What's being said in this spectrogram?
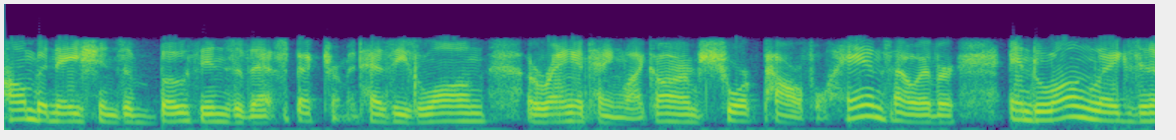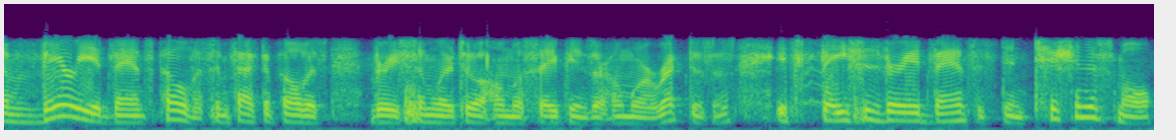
combinations of both ends of that spectrum. It has these long orangutan like arms, short, powerful hands, however, and long legs and a very advanced pelvis. In fact, a pelvis very similar to a Homo sapiens or Homo erectus. Its face is very advanced, its dentition is small,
